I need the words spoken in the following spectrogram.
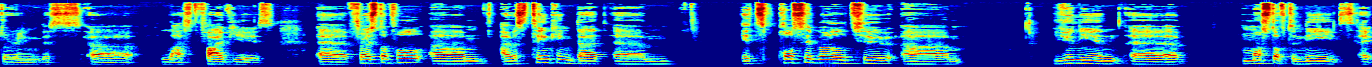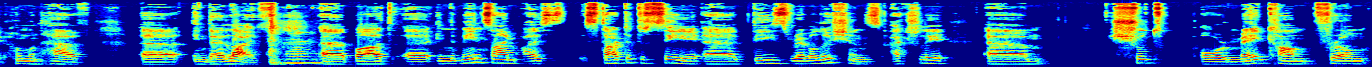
during this uh, last five years uh, first of all, um, I was thinking that um, it's possible to um, union uh, most of the needs a human have uh, in their life. Uh, but uh, in the meantime, I s- started to see uh, these revolutions actually um, should or may come from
